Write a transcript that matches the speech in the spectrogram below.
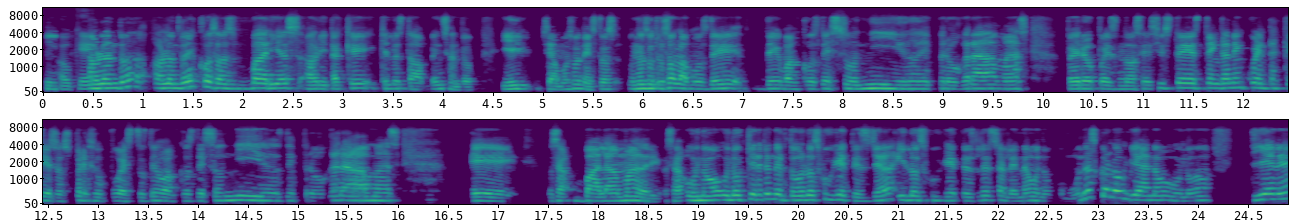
Sí. Ok. Hablando, hablando de cosas varias, ahorita que, que lo estaba pensando, y seamos honestos, nosotros hablamos de, de bancos de sonido, de programas, pero pues no sé si ustedes tengan en cuenta que esos presupuestos de bancos de sonidos, de programas, eh, o sea, va la madre. O sea, uno, uno quiere tener todos los juguetes ya y los juguetes le salen a uno. Como uno es colombiano, uno tiene,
